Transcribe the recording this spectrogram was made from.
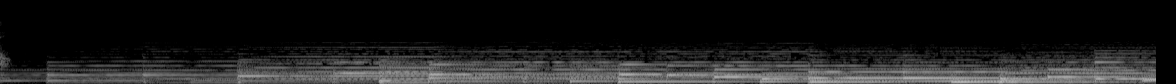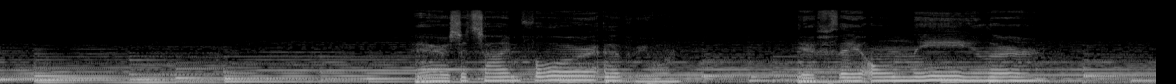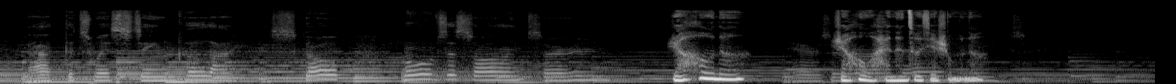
There's a time for everyone. If they only learn that the twisting kaleidoscope moves us all in turn 然后呢然后我还能做些什么呢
